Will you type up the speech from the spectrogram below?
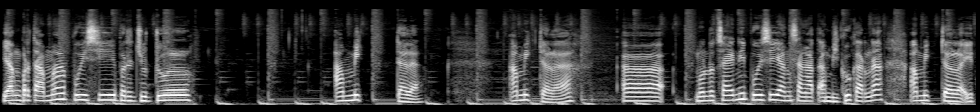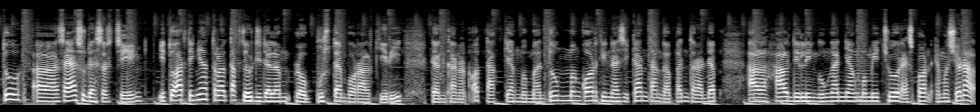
yang pertama puisi berjudul Amigdala amigdala uh, menurut saya ini puisi yang sangat ambigu karena amigdala itu uh, saya sudah searching itu artinya terletak jauh di dalam lobus temporal kiri dan kanan otak yang membantu mengkoordinasikan tanggapan terhadap hal-hal di lingkungan yang memicu respon emosional.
